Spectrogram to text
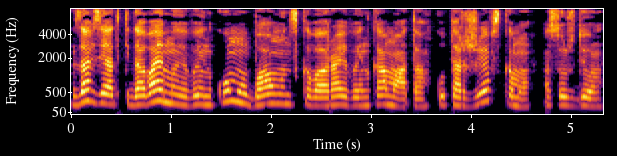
За взятки, даваемые военкому Бауманского райвоенкомата, Кутаржевскому, осужден,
